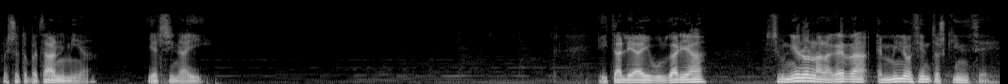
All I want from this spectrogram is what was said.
Mesopotamia y el Sinaí. Italia y Bulgaria se unieron a la guerra en 1915,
